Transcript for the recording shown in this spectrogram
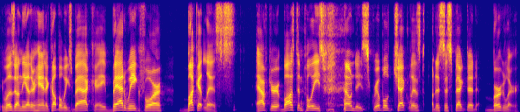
It was, on the other hand, a couple weeks back, a bad week for bucket lists. After Boston police found a scribbled checklist on a suspected burglar.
